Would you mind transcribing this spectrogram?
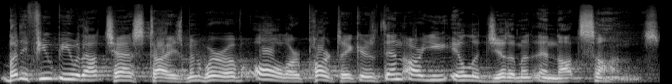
But if you be without chastisement, whereof all are partakers, then are ye illegitimate and not sons.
